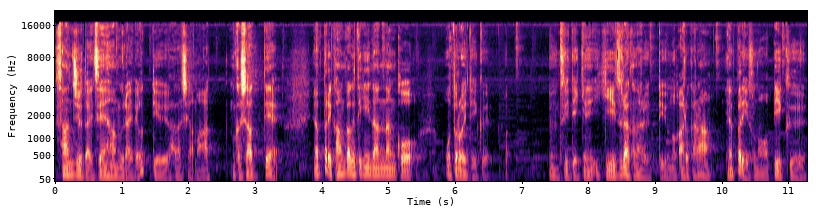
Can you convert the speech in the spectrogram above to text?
30代前半ぐらいだよっていう話がまあ昔あってやっぱり感覚的にだんだんこう衰えていく、うん、ついていきいきづらくなるっていうのがあるからやっぱりそのピーク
